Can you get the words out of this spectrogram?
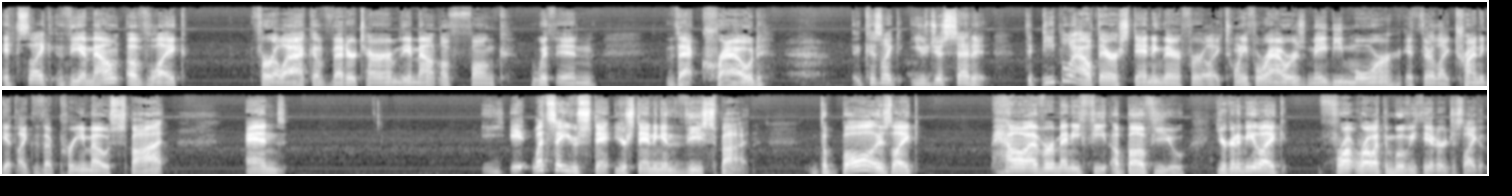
It's like the amount of like, for a lack of better term, the amount of funk within that crowd. Because like you just said it, the people out there are standing there for like 24 hours, maybe more, if they're like trying to get like the primo spot, and it, let's say you sta- you're standing in the spot, the ball is like however many feet above you. You're gonna be like front row at the movie theater, just like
